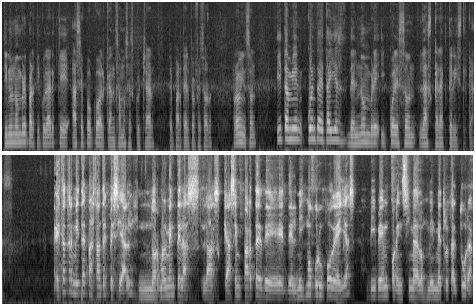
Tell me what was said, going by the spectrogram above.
tiene un nombre particular que hace poco alcanzamos a escuchar de parte del profesor Robinson y también cuenta detalles del nombre y cuáles son las características. Esta termita es bastante especial. Normalmente las, las que hacen parte de, del mismo grupo de ellas viven por encima de los mil metros de altura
